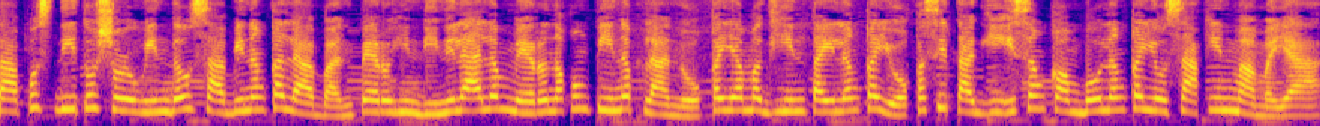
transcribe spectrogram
Tapos dito sure window sabi ng kalaban pero hindi nila alam meron akong pinaplano kaya maghintay lang kayo kasi tag-iisang combo lang kayo sa akin mamaya.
